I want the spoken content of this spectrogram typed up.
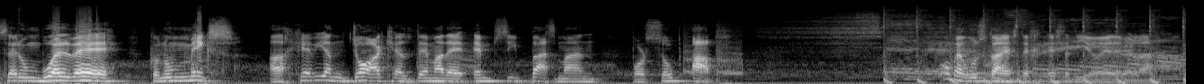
Serum vuelve con un mix a Heavy and Dark, el tema de MC Bassman por Soap Up. Oh, me gusta este, este tío, eh, de verdad.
